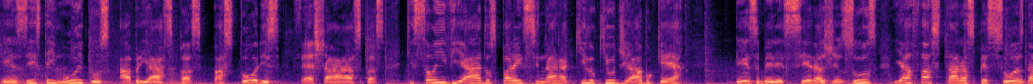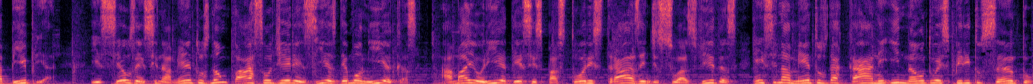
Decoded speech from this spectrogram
existem muitos, abre aspas, pastores, fecha aspas, que são enviados para ensinar aquilo que o diabo quer, desmerecer a Jesus e afastar as pessoas da Bíblia e seus ensinamentos não passam de heresias demoníacas. A maioria desses pastores trazem de suas vidas ensinamentos da carne e não do Espírito Santo,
